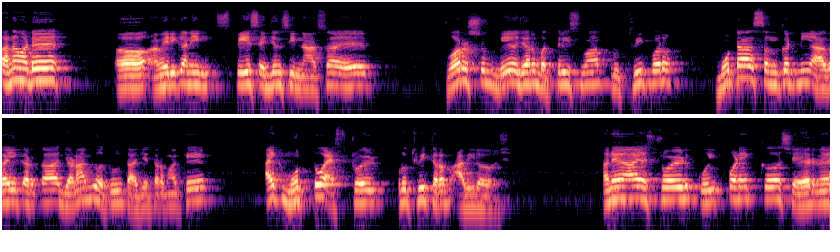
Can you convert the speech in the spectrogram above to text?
આના માટે અમેરિકાની સ્પેસ એજન્સી નાસાએ વર્ષ બે હજાર બત્રીસમાં પૃથ્વી પર મોટા સંકટની આગાહી કરતાં જણાવ્યું હતું તાજેતરમાં કે આ એક મોટો એસ્ટ્રોઇડ પૃથ્વી તરફ આવી રહ્યો છે. અને આ એસ્ટ્રોઇડ કોઈ પણ એક શહેરને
